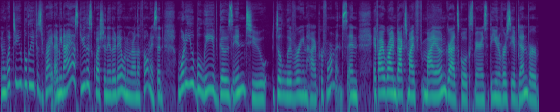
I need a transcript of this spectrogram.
and what do you believe is right? I mean, I asked you this question the other day when we were on the phone. I said, "What do you believe goes into delivering high performance?" And if I run back to my my own grad school experience at the University of Denver,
